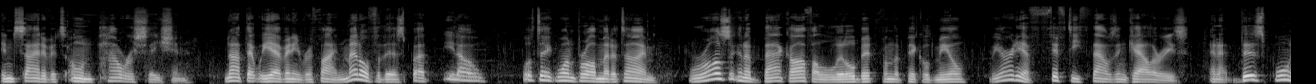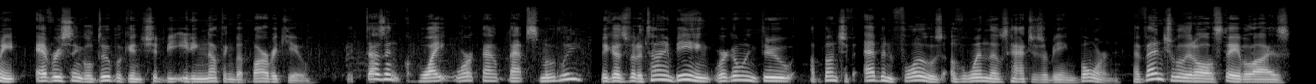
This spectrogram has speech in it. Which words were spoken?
inside of its own power station. Not that we have any refined metal for this, but, you know, we'll take one problem at a time. We're also going to back off a little bit from the pickled meal. We already have 50,000 calories, and at this point, every single duplicant should be eating nothing but barbecue. It doesn't quite work out that smoothly, because for the time being, we're going through a bunch of ebb and flows of when those hatches are being born. Eventually it'll all stabilize,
